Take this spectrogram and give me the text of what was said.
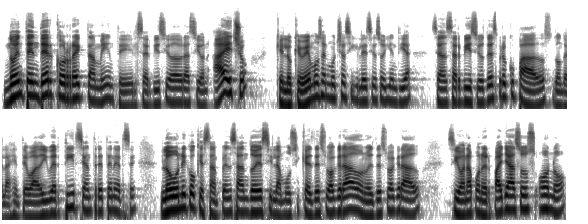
no entender correctamente el servicio de adoración ha hecho que lo que vemos en muchas iglesias hoy en día sean servicios despreocupados, donde la gente va a divertirse, a entretenerse. Lo único que están pensando es si la música es de su agrado o no es de su agrado, si van a poner payasos o no,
